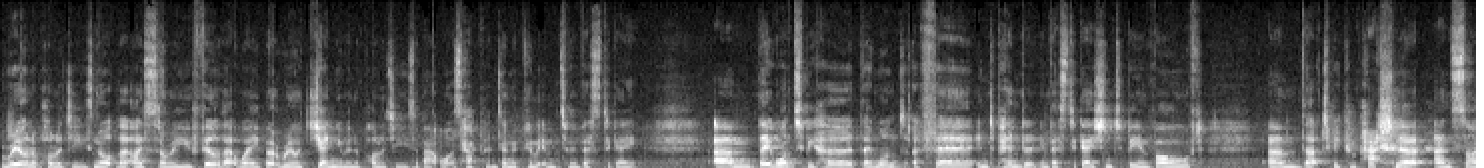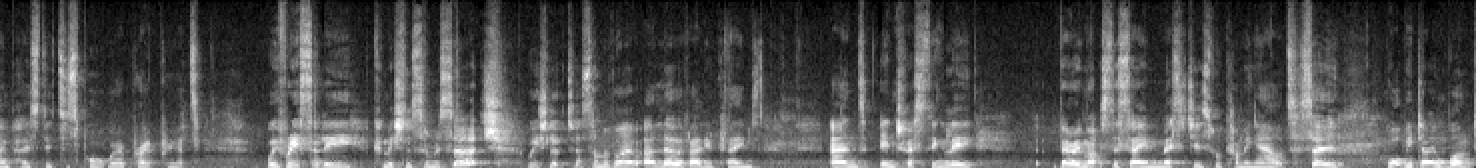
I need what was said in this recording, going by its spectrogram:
real apologies, not that I sorry you feel that way, but real genuine apologies about what's happened and a commitment to investigate. Um, they want to be heard, they want a fair, independent investigation to be involved, um, that to be compassionate and signposted to support where appropriate. We've recently commissioned some research which looked at some of our, our lower value claims and interestingly, very much the same messages were coming out. So what we don't want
